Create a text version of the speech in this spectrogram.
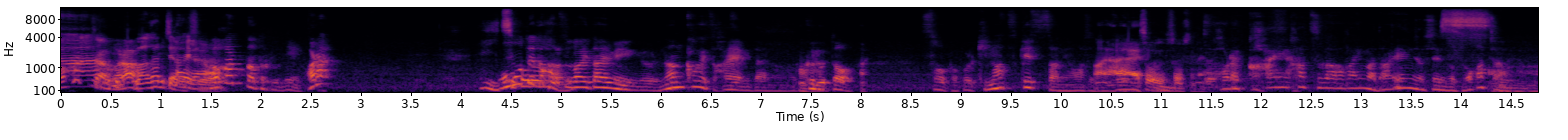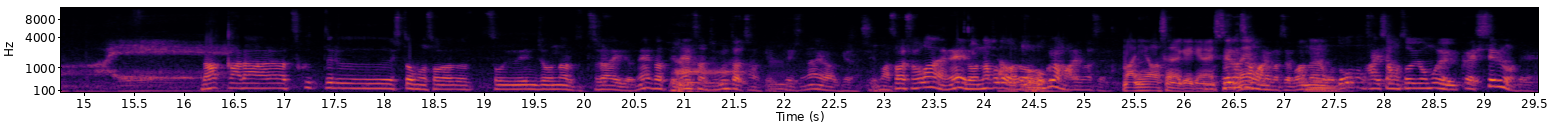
分かっちゃうから、分かっちゃうんです分よ。かった時に、あれ？思ってた発売タイミングより何ヶ月早いみたいなのが来ると、そうか、これ期末決算に合わせて、はいはい、そうそうですね。これ開発側が今大炎上してるのって分かっちゃうだから作ってる人もそうそういう炎上になると辛いよね。だってね、うんさ自分たちの決定じゃないわけだし、まあそれはしょうがないね。いろんなことがうん。僕らもありますよ。間に合わせなきゃいけないですセガよね。さんもありますよ。バンダイもどの会社もそういう思いを一回してるので、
